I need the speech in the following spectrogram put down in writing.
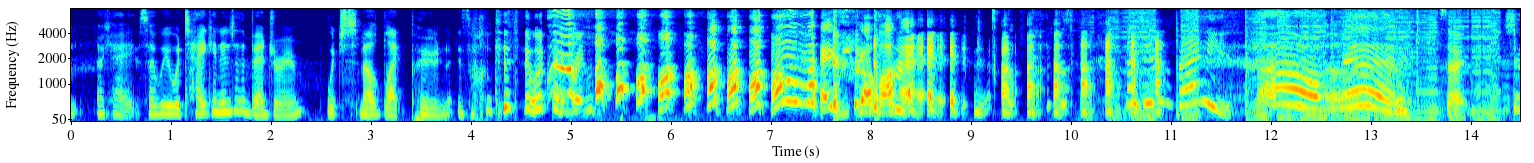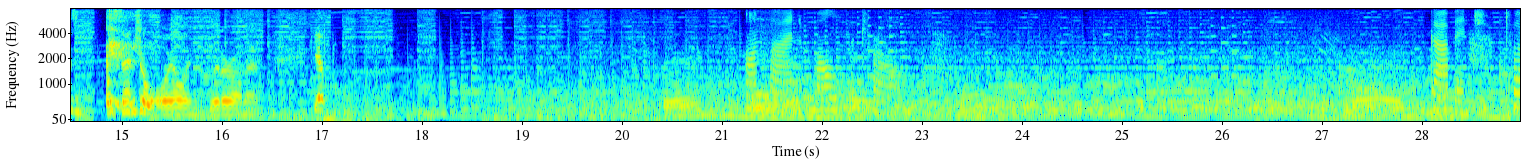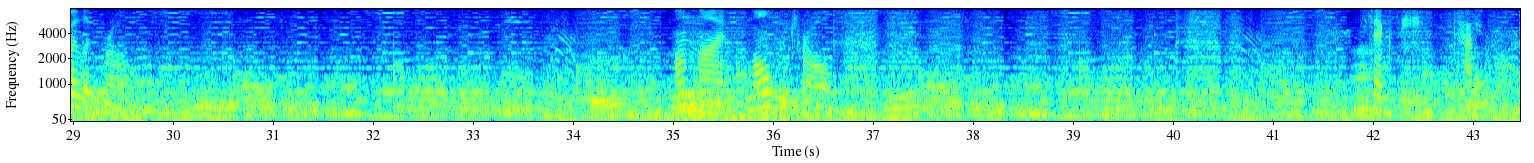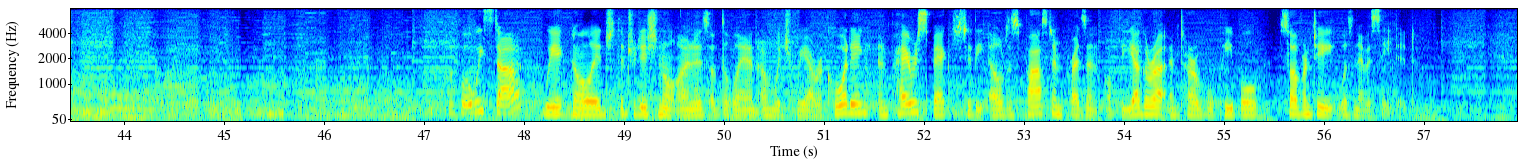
Um. Okay. So we were taken into the bedroom, which smelled like poon. Is what this, what they've written. oh my god! they didn't bathe. oh man! So. It's just essential oil and glitter on it. Yep. We start, we acknowledge the traditional owners of the land on which we are recording and pay respect to the elders past and present of the Yuggera and Turrbal people. Sovereignty was never ceded.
